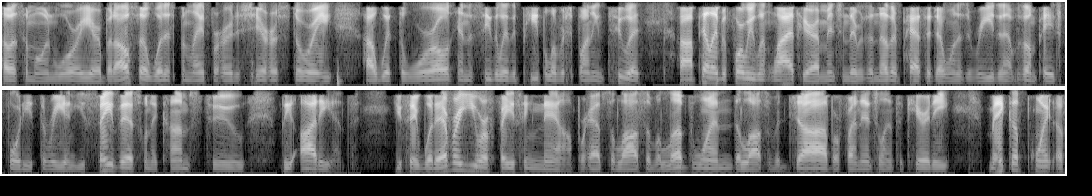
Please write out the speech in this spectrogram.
of a Samoan warrior, but also what it's been like for her to share her story uh, with the world and to see the way the people are responding to it. Uh, Pele, before we went live here, I mentioned there was another passage I wanted to read, and that was on page 43. And you say this when it comes to the audience. You say whatever you are facing now, perhaps the loss of a loved one, the loss of a job, or financial insecurity, make a point of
